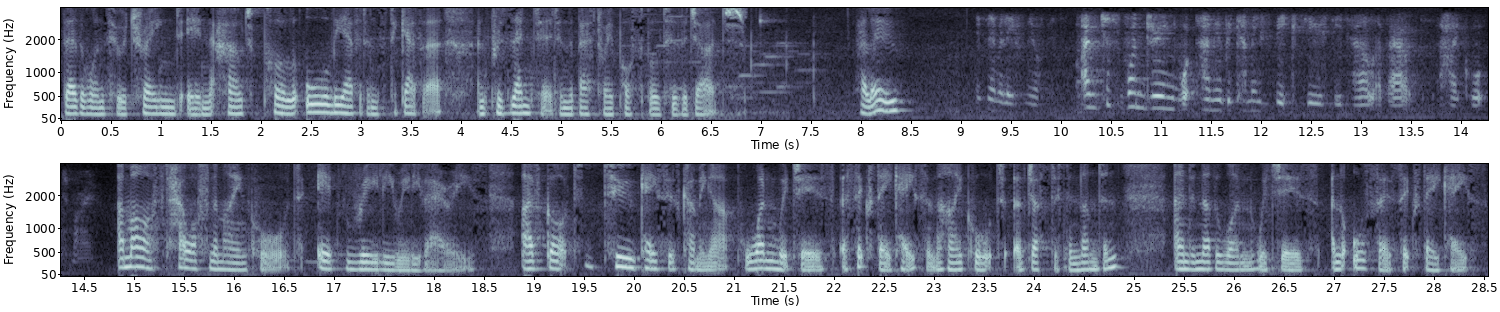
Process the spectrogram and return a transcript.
They're the ones who are trained in how to pull all the evidence together and present it in the best way possible to the judge. Hello? I'm just wondering what time you'll be coming to speak to CITEL about the High Court tomorrow. I'm asked how often am I in court? It really, really varies. I've got two cases coming up one which is a six day case in the High Court of Justice in London, and another one which is an also six day case,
